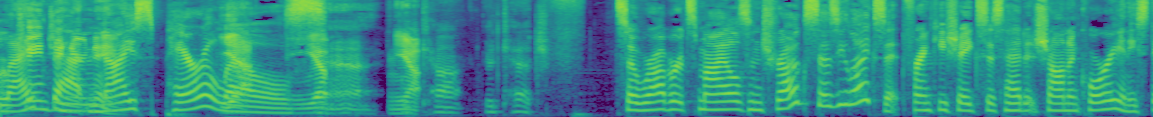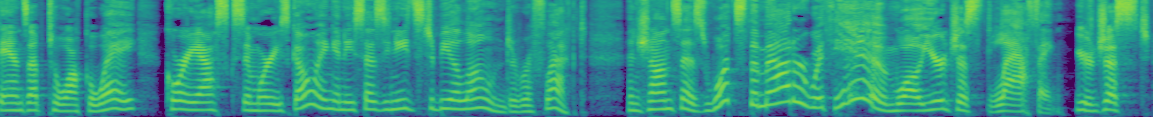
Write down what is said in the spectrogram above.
I'm like changing that. your name. Nice parallels. Yep. Yeah. Yeah. Good, ca- good catch. So Robert smiles and shrugs, says he likes it. Frankie shakes his head at Sean and Cory and he stands up to walk away. Cory asks him where he's going and he says he needs to be alone to reflect. And Sean says, What's the matter with him? While you're just laughing. You're just.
